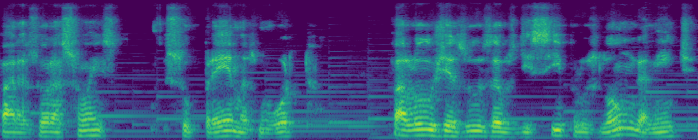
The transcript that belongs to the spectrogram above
para as orações supremas no horto, falou Jesus aos discípulos longamente,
